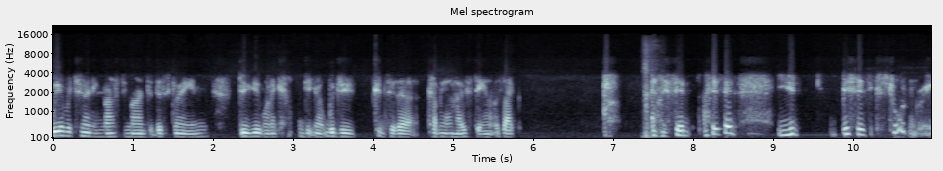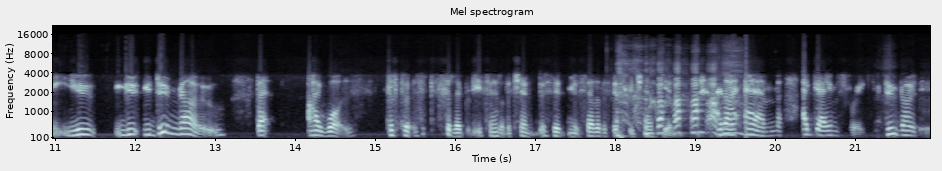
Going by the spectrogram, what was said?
"We're returning Mastermind to the screen. Do you want to? You know, would you consider coming and hosting?" And it was like, and I said, I said, you, this is extraordinary. You, you, you do know that I was the first celebrity the champ, Century champion, and I am a games freak. You do know this.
